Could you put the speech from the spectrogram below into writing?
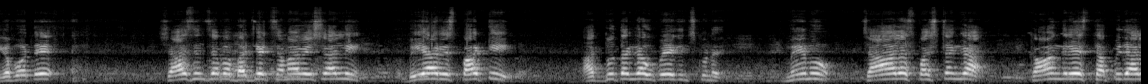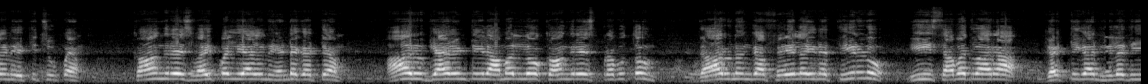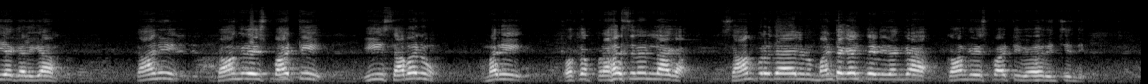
ఇకపోతే శాసనసభ బడ్జెట్ సమావేశాల్ని బీఆర్ఎస్ పార్టీ అద్భుతంగా ఉపయోగించుకున్నది. మేము చాలా స్పష్టంగా కాంగ్రెస్ తప్పిదాలను ఎత్తి చూపాం. కాంగ్రెస్ వైఫల్యాలను ఎండగట్టాం. ఆరు గ్యారంటీల అమల్లో కాంగ్రెస్ ప్రభుత్వం దారుణంగా ఫెయిల్ అయిన తీరును ఈ సభ ద్వారా గట్టిగా నిలదీయగలిగాం. కానీ కాంగ్రెస్ పార్టీ ఈ సభను మరి ఒక ప్రహసనంలాగా సాంప్రదాయాలను మంటగలిపే విధంగా కాంగ్రెస్ పార్టీ వ్యవహరించింది.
